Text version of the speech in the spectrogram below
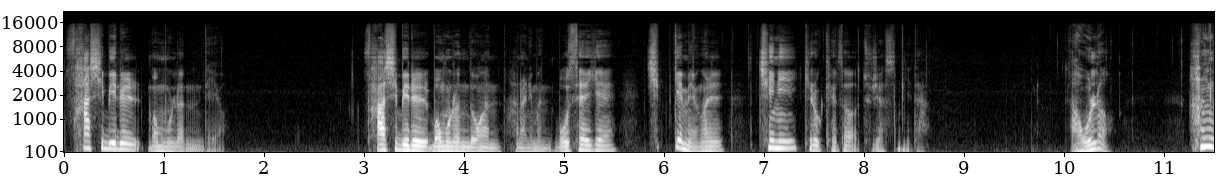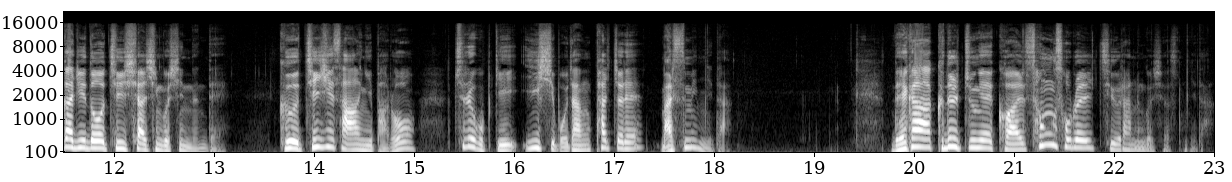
40일을 머물렀는데요. 40일을 머무는 동안 하나님은 모세에게 10계명을 친히 기록해서 주셨습니다. 아울러 한 가지 더 지시하신 것이 있는데 그 지시 사항이 바로 출애굽기 25장 8절의 말씀입니다. 내가 그들 중에 거할 성소를 지으라는 것이었습니다.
